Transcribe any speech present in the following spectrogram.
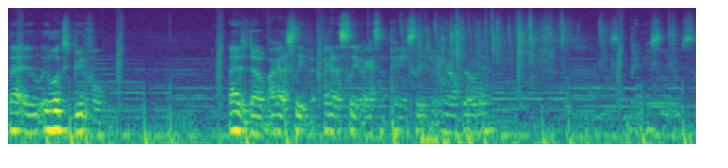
That It, it looks beautiful. That is dope. I gotta sleep. I gotta sleep. I got some penny sleeves right here. I'll throw it in. Some penny sleeves.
